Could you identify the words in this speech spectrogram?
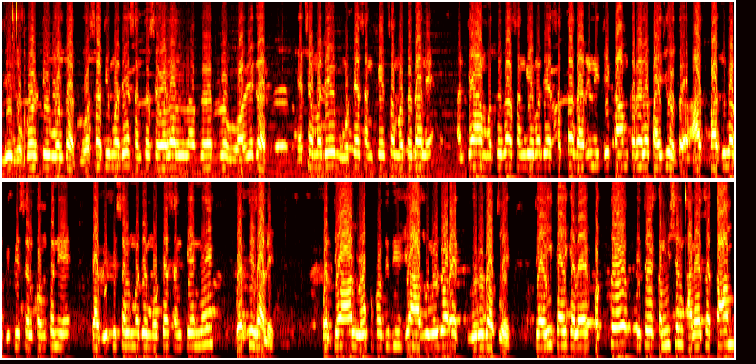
जे झोपडपट्टी बोलतात वसाहतीमध्ये संत सेवालाल नगर वावेकर याच्यामध्ये मोठ्या संख्येचं मतदान आहे. आणि त्या मतदारसंघेमध्ये सत्ताधारीने जे काम करायला पाहिजे होतं आज बाजूला बीपीसीएल कंपनी आहे त्या बीपीसीएलमध्ये मोठ्या संख्येने भरती झाले. पण त्या लोकप्रतिनिधी जे आज उमेदवार आहेत विरोधातले त्याही काय केलंय? फक्त तिथे कमिशन खाण्याचं काम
